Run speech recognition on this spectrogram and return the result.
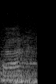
Pat.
